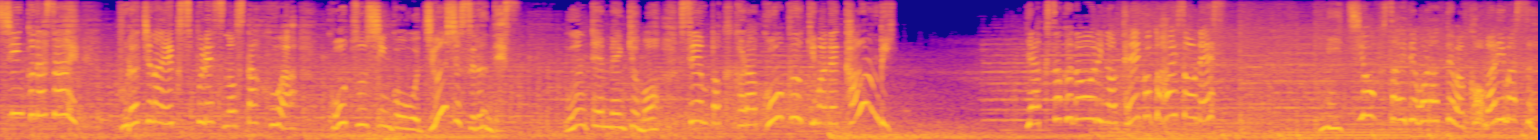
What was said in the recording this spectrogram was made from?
心ください。プラチナエクスプレスのスタッフは交通信号を遵守するんです。運転免許も船舶から航空機まで完備。約束通りの帝国配送です。道を塞いでもらっては困ります。はっ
